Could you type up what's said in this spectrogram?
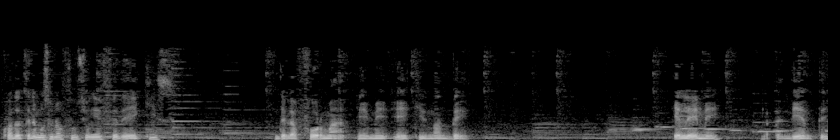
Cuando tenemos una función f de x de la forma mx más b, el m, la pendiente,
